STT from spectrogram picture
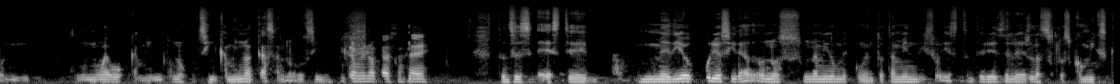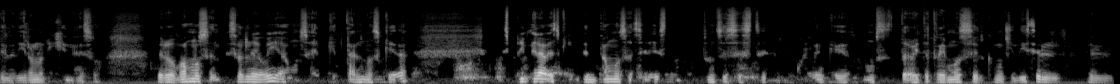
un, nuevo camino, no, sin camino a casa, ¿no? Sin, En camino a casa. eh. Entonces, este, me dio curiosidad, o nos, un amigo me comentó también, dice, oye, esto deberías de leer los, cómics que le dieron origen a eso, pero vamos a empezarle hoy, vamos a ver qué tal nos queda. Es primera vez que intentamos hacer esto, entonces, este, recuerden que ahorita traemos el, como quien dice, el, el,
